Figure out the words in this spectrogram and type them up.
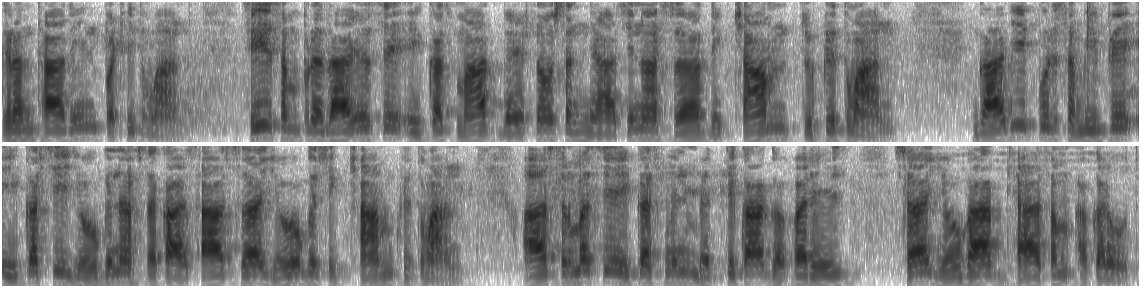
ग्रंथादीन संप्रदाय से एकस्मात् वैष्णव सन्यासीन स दीक्षा स्वीकृतवान्। गाजीपुर समीपे एक योगिन सकाशा स योग शिक्षा कृतवान्। आश्रम से एक मृत्तिका गह्वरे स योगाभ्यासम अकरोत्।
